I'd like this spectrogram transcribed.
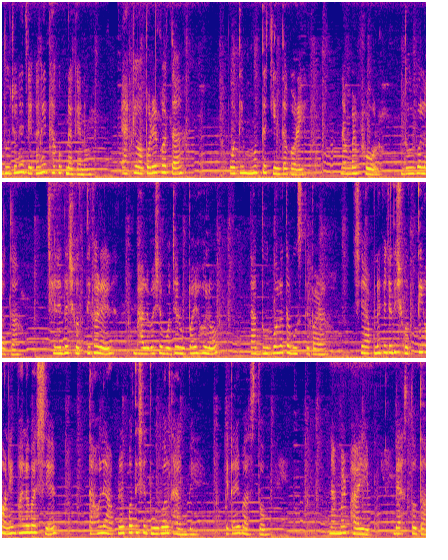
দুজনে যেখানেই থাকুক না কেন, একে অপরের কথা প্রতি মুহূর্তে চিন্তা করে। নাম্বার ফোর, দুর্বলতা। ছেলেদের সত্যিকারের ভালোবাসা বোঝার উপায় হলো তার দুর্বলতা বুঝতে পারা। আপনাকে যদি সত্যি অনেক ভালোবাসে, তাহলে আপনার প্রতি সে দুর্বল থাকবে। এটাই বাস্তব। নাম্বার ফাইভ ব্যস্ততা।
